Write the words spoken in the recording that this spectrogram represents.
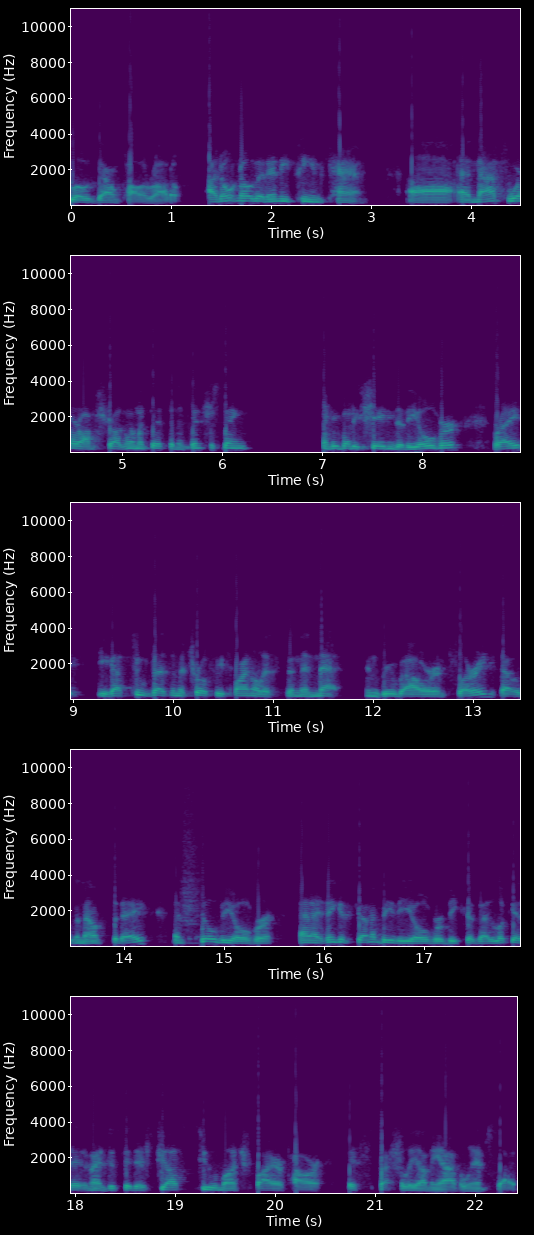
slows down Colorado. I don't know that any team can. Uh, and that's where I'm struggling with this. And it's interesting. Everybody's shading to the over, right? You got two Vezina Trophy finalists in the net in Grubauer and Fleury. That was announced today, and still the over. And I think it's going to be the over because I look at it and I just say there's just too much firepower, especially on the Avalanche side.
